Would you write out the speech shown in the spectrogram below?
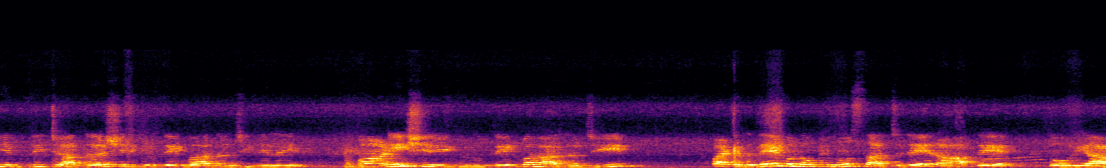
ਹਿੰਦ ਦੀ ਚਾਦਰ ਸ੍ਰੀ ਗੁਰੂ ਤੇਗ ਬਹਾਦਰ ਜੀ ਦੇ ਲਈ ਬਾਣੀ ਸ੍ਰੀ ਗੁਰੂ ਤੇਗ ਬਹਾਦਰ ਜੀ ਭਟਕਦੇ ਮਨੁੱਖ ਨੂੰ ਸੱਚ ਦੇ ਰਾਹ ਤੇ ਤੋਰਿਆ।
